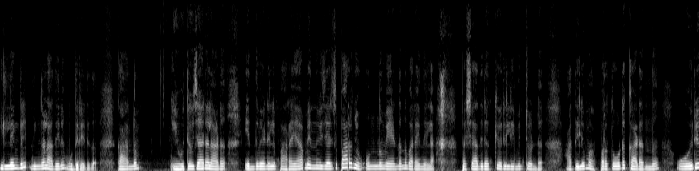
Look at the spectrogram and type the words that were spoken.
ഇല്ലെങ്കിൽ നിങ്ങൾ അതിന് മുതിരരുത്. കാരണം യൂട്യൂബ് ചാനലാണ്. എന്ത് വേണേലും പറയാം എന്ന് വിചാരിച്ച് പറഞ്ഞു. ഒന്നും വേണ്ടെന്ന് പറയുന്നില്ല. പക്ഷെ അതിനൊക്കെ ഒരു ലിമിറ്റുണ്ട്. അതിലും അപ്പുറത്തോട് കടന്ന് ഒരു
